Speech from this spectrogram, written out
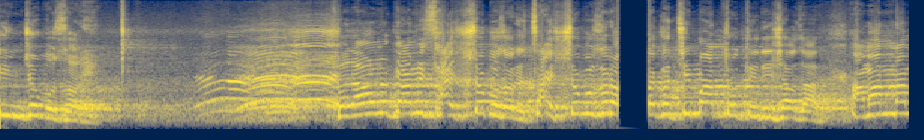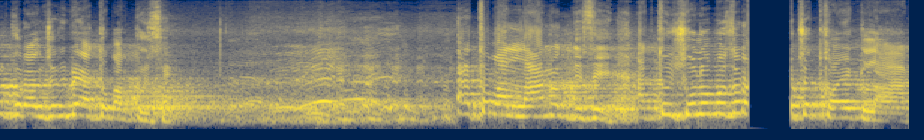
তিনশো বছরে। ফেরাউনকে আমি চারশো বছরে, চারশো বছর করছি মাত্র তিরিশ হাজার। আমার নাম কোরআন শরীফে এতবার কইছে। এতবার লানত দিছে। আর তুই ষোলো বছর কয়েক লাখ।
